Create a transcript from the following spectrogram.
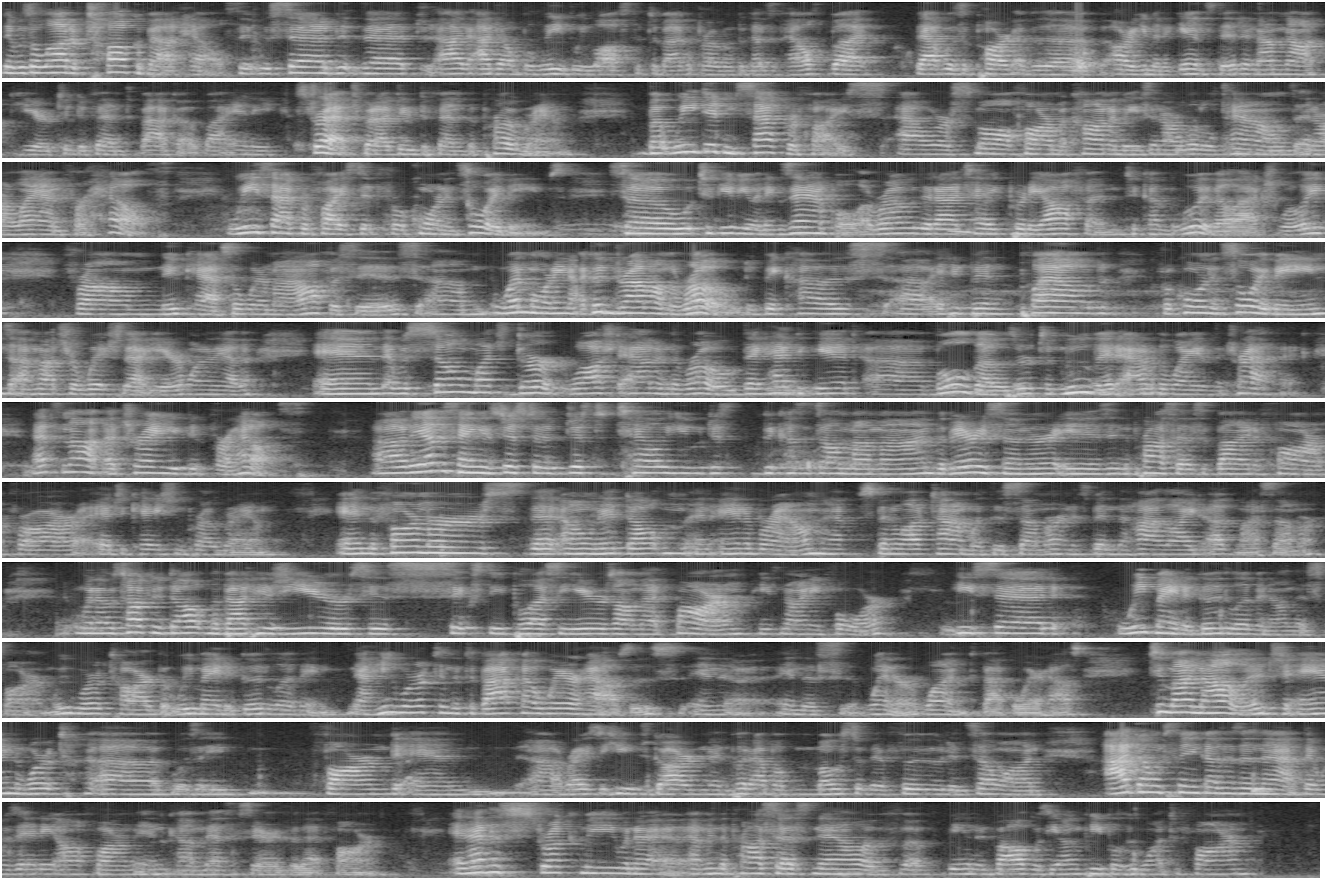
There was a lot of talk about health. It was said that I, I don't believe we lost the tobacco program because of health, but that was a part of the argument against it. And I'm not here to defend tobacco by any stretch, but I do defend the program. But we didn't sacrifice our small farm economies in our little towns and our land for health. We sacrificed it for corn and soybeans. So, to give you an example, a road that I take pretty often to come to Louisville, actually, from Newcastle, where my office is, um, one morning I couldn't drive on the road because uh, it had been plowed for corn and soybeans. I'm not sure which that year, one or the other and there was so much dirt washed out in the road they had to get a bulldozer to move it out of the way of the traffic. That's not a trade for health. Uh, the other thing is just to just to tell you just because it's on my mind the berry center is in the process of buying a farm for our education program. And the farmers that own it dalton and anna brown have spent a lot of time with this summer and it's been the highlight of my summer when I was talking to Dalton about his years, his 60 plus years on that farm, he's 94, he said, We made a good living on this farm. We worked hard, but we made a good living. Now, he worked in the tobacco warehouses in, uh, in this winter, one tobacco warehouse, to my knowledge, and worked, uh, was a farmed and uh, raised a huge garden and put up most of their food and so on. I don't think, other than that, there was any off farm income necessary for that farm. And that has struck me when I, am in the process now of, of being involved with young people who want to farm.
